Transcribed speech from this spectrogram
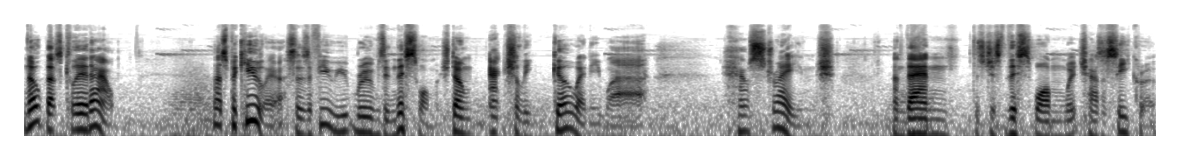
Nope, that's cleared out. That's peculiar. So there's a few rooms in this one which don't actually go anywhere. How strange. And then there's just this one which has a secret,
